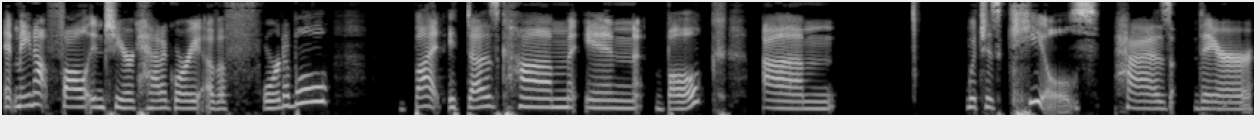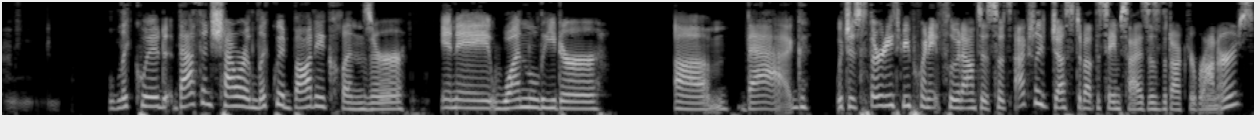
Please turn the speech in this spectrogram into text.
it may not fall into your category of affordable, but it does come in bulk. Um, which is Kiehl's has their liquid bath and shower liquid body cleanser in a one liter um, bag, which is 33.8 fluid ounces. So it's actually just about the same size as the Dr. Bronner's.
